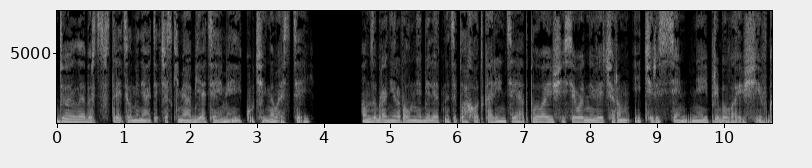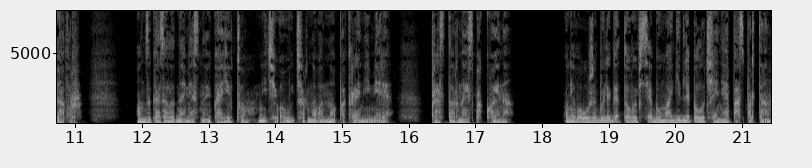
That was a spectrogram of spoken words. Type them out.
Джоэл Эбертс встретил меня отеческими объятиями и кучей новостей. Он забронировал мне билет на теплоход Каринтия, отплывающий сегодня вечером и через семь дней прибывающий в Гавр. Он заказал одноместную каюту, ничего вычурного, но, по крайней мере, просторно и спокойно. У него уже были готовы все бумаги для получения паспорта.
